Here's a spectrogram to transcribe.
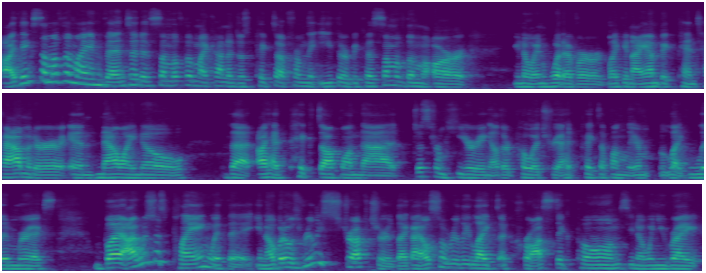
I think some of them I invented and some of them I kind of just picked up from the ether because some of them are, you know, in whatever, like an iambic pentameter. And now I know that I had picked up on that just from hearing other poetry. I had picked up on lim- like limericks, but I was just playing with it, you know, but it was really structured. Like I also really liked acrostic poems, you know, when you write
